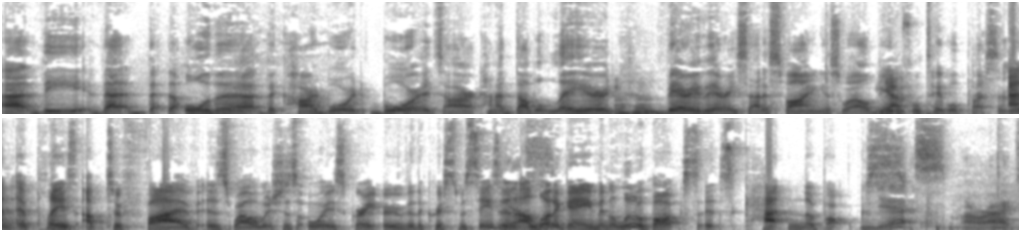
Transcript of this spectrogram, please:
uh, the, the, the all the the cardboard boards are kind of double layered. Very very satisfying as well. Beautiful table present. And it plays up to five as well, which is always great over the Christmas season. Yes. A lot of game in a little box. It's cat in the box. Yes, all right.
